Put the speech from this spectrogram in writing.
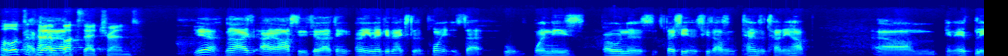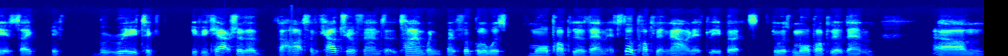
Pallotta kind of bucks that trend. Yeah, no, I, I asked you because I think I think you make an excellent point. Is that when these owners, especially in the 2010s, are turning up um, in Italy, it's like if we really to if you capture the, the hearts of Calcio fans at the time when, when football was more popular then, it's still popular now in Italy, but it was more popular then. Um,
